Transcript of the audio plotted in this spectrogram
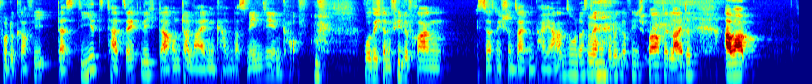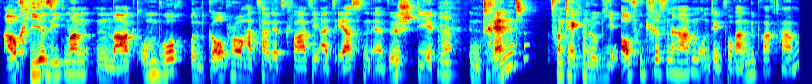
Spiegelreflexfotografie, dass die jetzt tatsächlich darunter leiden kann. Das nehmen sie in Kauf. Wo sich dann viele fragen, ist das nicht schon seit ein paar Jahren so, dass die Fotografie-Sparte leidet? Aber auch hier sieht man einen Marktumbruch und GoPro hat es halt jetzt quasi als ersten erwischt, die Ja. einen Trend von Technologie aufgegriffen haben und den vorangebracht haben,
